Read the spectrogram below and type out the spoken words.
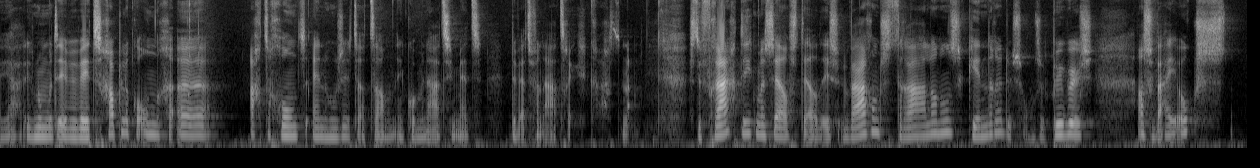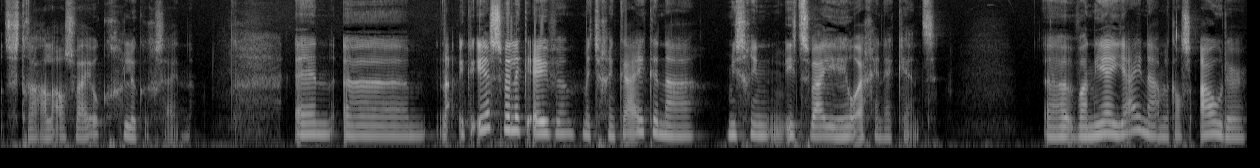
ja, ik noem het even wetenschappelijke achtergrond en hoe zit dat dan in combinatie met de wet van aantrekkingskracht? Nou, dus de vraag die ik mezelf stelde is: waarom stralen onze kinderen, dus onze pubers, als wij ook stralen, als wij ook gelukkig zijn? En uh, nou, ik, eerst wil ik even met je gaan kijken naar misschien iets waar je heel erg in herkent. Uh, wanneer jij namelijk als ouder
